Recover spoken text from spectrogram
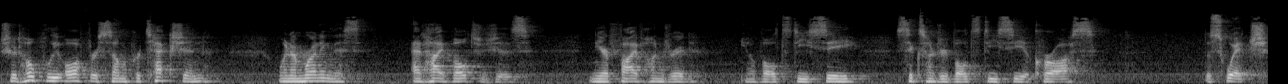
should hopefully offer some protection when I'm running this at high voltages, near 500 you know, volts DC, 600 volts DC across the switch.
